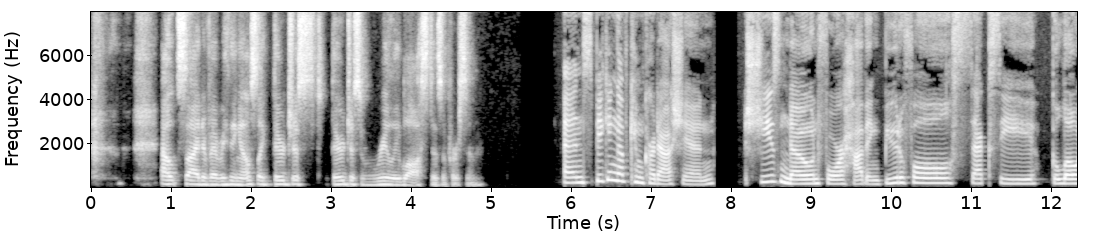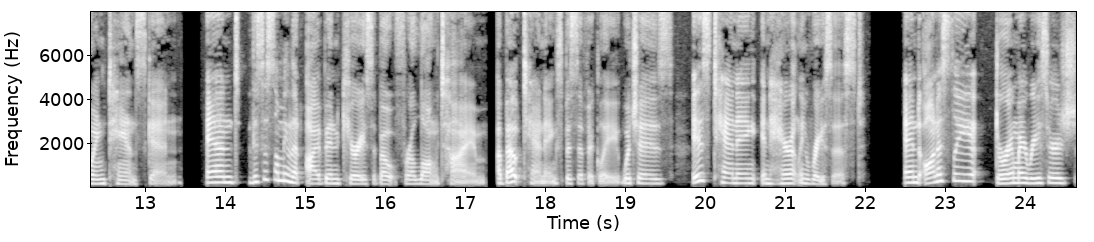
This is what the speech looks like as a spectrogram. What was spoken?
Outside of everything else, like they're just they're just really lost as a person. And speaking of Kim Kardashian, She's known for having beautiful, sexy, glowing tan skin. And this is something that I've been curious about for a long time, about tanning specifically, which is is tanning inherently racist? And honestly, during my research,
